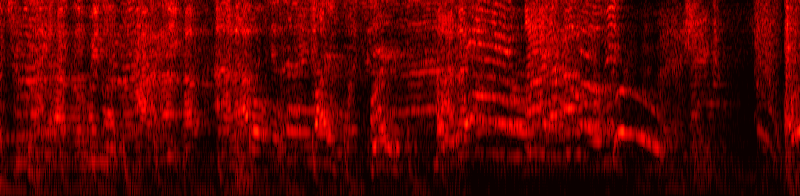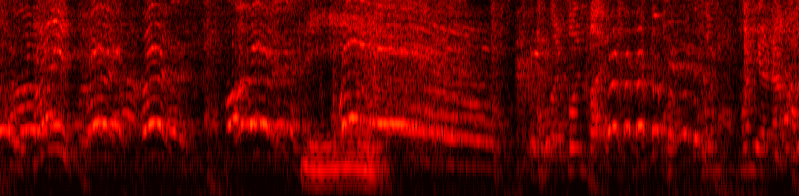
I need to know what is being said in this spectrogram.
ะเชียร์มวยของจริงนี่เหมือนคนบ่อยคนเดียวนะยังไ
